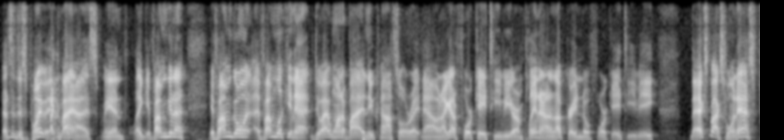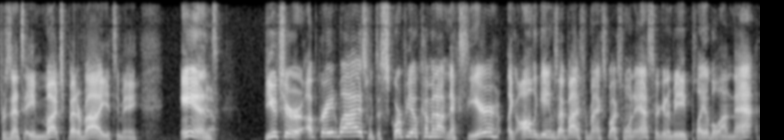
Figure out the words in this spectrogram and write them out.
That's a disappointment in my eyes, man. Like if I'm gonna, if I'm going, if I'm looking at, do I want to buy a new console right now, and I got a 4K TV, or I'm planning on upgrading to a 4K TV, the Xbox One S presents a much better value to me, and Yeah. future upgrade wise, with the Scorpio coming out next year, like all the games I buy for my Xbox One S are gonna be playable on that.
